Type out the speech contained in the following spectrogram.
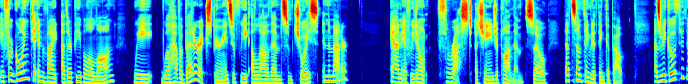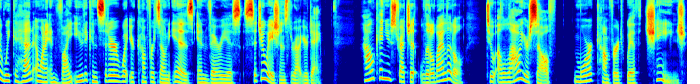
If we're going to invite other people along, we will have a better experience if we allow them some choice in the matter and if we don't thrust a change upon them. So that's something to think about. As we go through the week ahead, I want to invite you to consider what your comfort zone is in various situations throughout your day. How can you stretch it little by little to allow yourself more comfort with change,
